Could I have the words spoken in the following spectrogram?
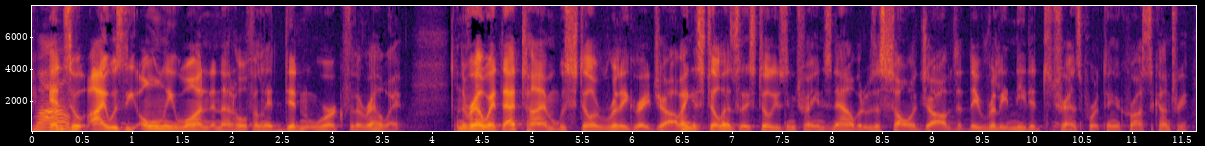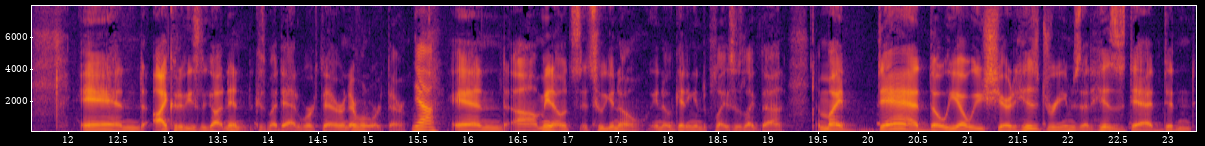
Wow. and so I was the only one in that whole family that didn't work for the railway. And the railway at that time was still a really great job. I think it still is. They're still using trains now, but it was a solid job that they really needed to transport things across the country. And I could have easily gotten in because my dad worked there and everyone worked there. Yeah. And um, you know, it's it's who you know. You know, getting into places like that. And my dad, though, he always shared his dreams that his dad didn't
